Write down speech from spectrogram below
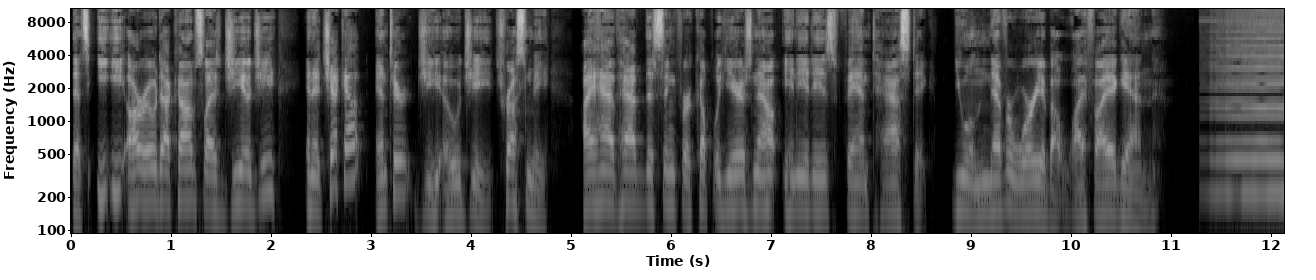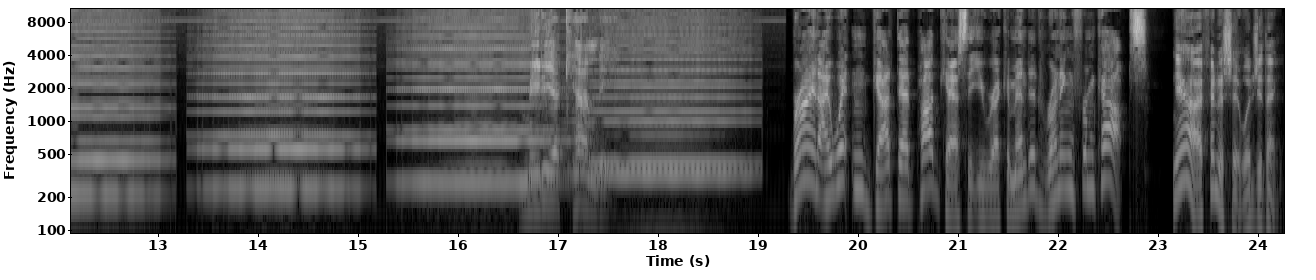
That's EERO.com slash GOG and at checkout, enter GOG. Trust me, I have had this thing for a couple years now, and it is fantastic. You will never worry about Wi Fi again. Media Candy. Brian, I went and got that podcast that you recommended, Running from Cops. Yeah, I finished it. What'd you think?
